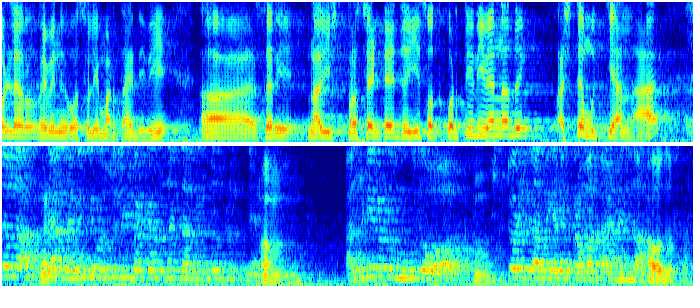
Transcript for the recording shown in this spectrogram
ಒಳ್ಳೆಯವರು ರೆವಿನ್ಯೂ ವಸೂಲಿ ಮಾಡ್ತಾ ಇದ್ದೀವಿ. ಸರಿ ನಾವು ಇಷ್ಟು ಪರ್ಸೆಂಟೇಜ್ ಈ ಸೊತ್ತು ಕೊಡ್ತಿದ್ದೀವಿ ಅನ್ನೋದು ಅಷ್ಟೇ ಮುಖ್ಯ ಅಲ್ಲ. ಅಲ್ಲಲ್ಲ ಅಂಗಡಿಗಳು ಮುಗಿದು ಇಷ್ಟು ವರ್ಷ ಅದು ಏನು ಕ್ರಮ ತಗೊಂಡಿಲ್ಲ. ಹೌದು ಸರ್.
